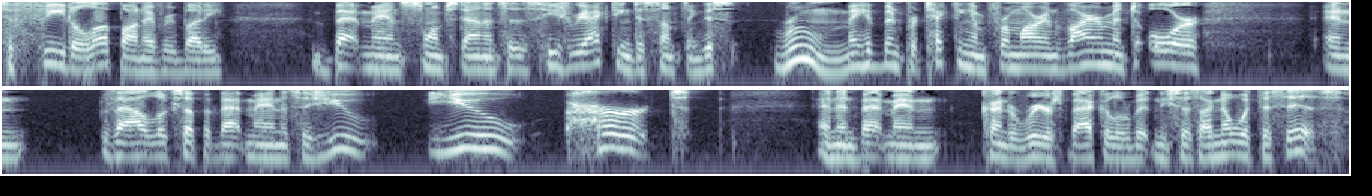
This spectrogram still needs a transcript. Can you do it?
to fetal up on everybody. Batman slumps down and says he's reacting to something. This room may have been protecting him from our environment, or and Val looks up at Batman and says, "You you hurt." And then Batman kind of rears back a little bit and he says, "I know what this is."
